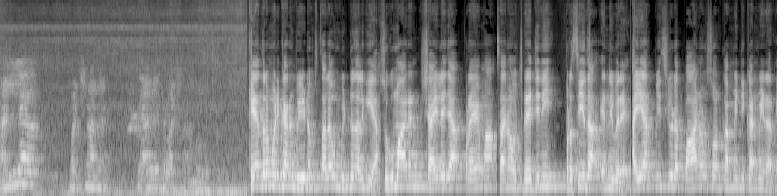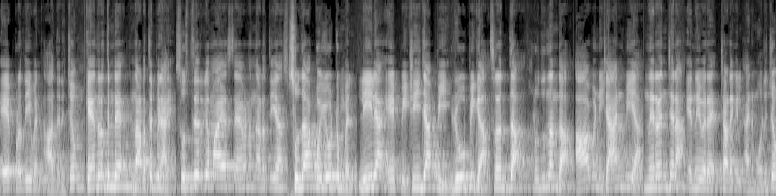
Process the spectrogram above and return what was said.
നല്ല ഭക്ഷണമാണ് രാവിലത്തെ ഭക്ഷണം നമ്മൾ കൊടുക്കുന്നത്. കേന്ദ്രമൊരുക്കാൻ വീടും സ്ഥലവും വിട്ടു നൽകിയ സുകുമാരൻ ശൈലജ പ്രേമ സനോജ് രജനി പ്രസീത എന്നിവരെ ഐ ആർ പി സിയുടെ Panoor zone committee convener A Pradeepan ആദരിച്ചു. കേന്ദ്രത്തിന്റെ നടത്തിപ്പിനായി സുസ്ഥീർഘമായ സേവനം നടത്തിയ Sudha Koyyottummal Leela A P Sheeja P Roopika Shraddha Hridunanda Avani Janvia Niranjana എന്നിവരെ ചടങ്ങിൽ അനുമോദിച്ചു.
